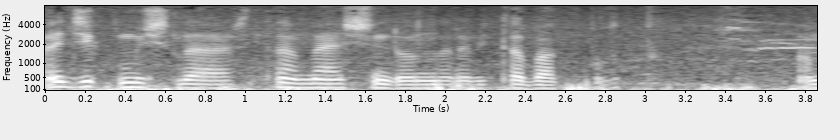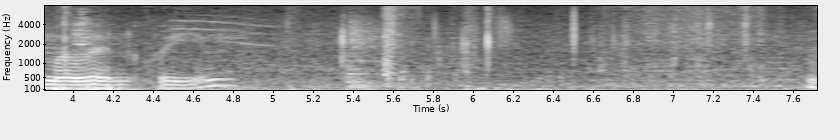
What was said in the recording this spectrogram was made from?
Acıkmışlar. Tamam ben şimdi onlara bir tabak bulup mamalarını koyayım. Hı,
